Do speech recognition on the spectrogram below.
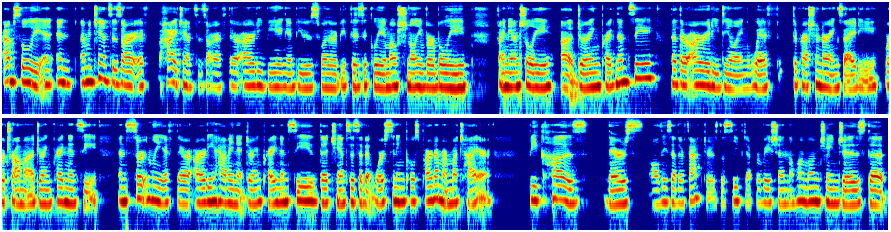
Absolutely. And, and I mean, chances are, if high chances are, if they're already being abused, whether it be physically, emotionally, verbally, financially, uh, during pregnancy, that they're already dealing with depression or anxiety or trauma during pregnancy. And certainly if they're already having it during pregnancy, the chances of it worsening postpartum are much higher because there's all these other factors, the sleep deprivation, the hormone changes, the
